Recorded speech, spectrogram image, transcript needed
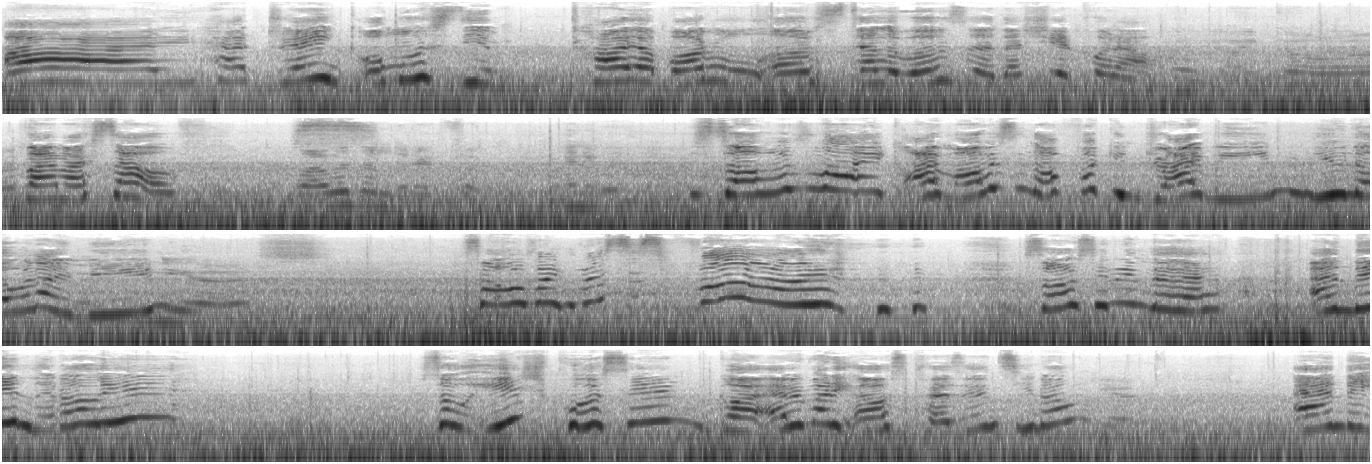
I had drank almost the entire bottle of Stella Rosa that she had put out. By myself. Well, I was a little fuck. Anyway. So I was like, I'm obviously not fucking driving. You know what I mean? Yes. So I was like, this is fun. so I'm sitting there, and they literally. So each person got everybody else presents, you know, Yeah. and they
